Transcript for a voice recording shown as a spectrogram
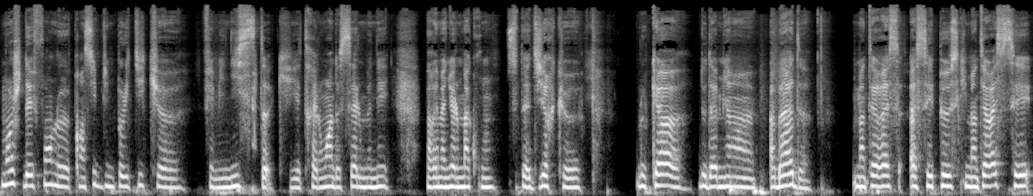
Moi, je défends le principe d'une politique féministe qui est très loin de celle menée par Emmanuel Macron. C'est-à-dire que le cas de Damien Abad m'intéresse assez peu. Ce qui m'intéresse, c'est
